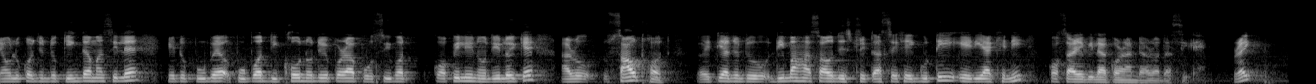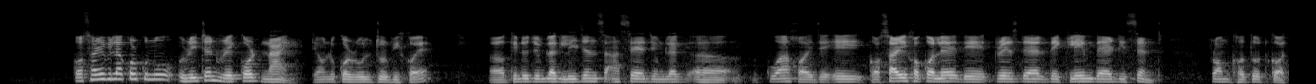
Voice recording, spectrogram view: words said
তেওঁলোকৰ যোনটো কিংডম আছিলে সেইটো পূবে পূবত দিখৌ নদীৰ পৰা পশ্চিমত কপিলী নদীলৈকে আৰু চাউথত এতিয়া যোনটো ডিমা হাছাও ডিষ্ট্ৰিক্ট আছে সেই গোটেই এৰিয়াখিনি কছাৰীবিলাকৰ আণ্ডাৰত আছিলে। ৰাইট কছাৰীবিলাকৰ কোনো ৰিটাৰ্ণ ৰেকৰ্ড নাই তেওঁলোকৰ ৰুলটোৰ বিষয়ে। কিন্তু যোনবিলাক লিজেণ্ডছ আছে যোনবিলাক কোৱা হয় যে এই কছাৰীসকলে they trace their they claim their descent from Ghatotkacha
